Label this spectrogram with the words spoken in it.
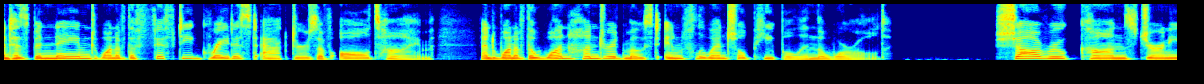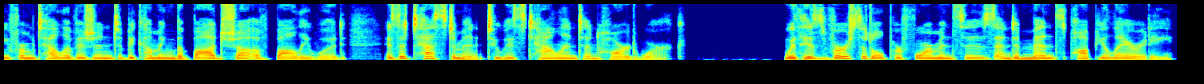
and has been named one of the 50 greatest actors of all time and one of the 100 most influential people in the world. Shah Rukh Khan's journey from television to becoming the Badshah of Bollywood is a testament to his talent and hard work. With his versatile performances and immense popularity,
